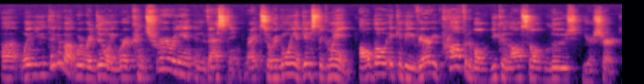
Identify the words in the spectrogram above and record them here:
uh, when you think about what we're doing, we're contrarian investing, right? So we're going against the grain. Although it can be very profitable, you can also lose your shirt.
